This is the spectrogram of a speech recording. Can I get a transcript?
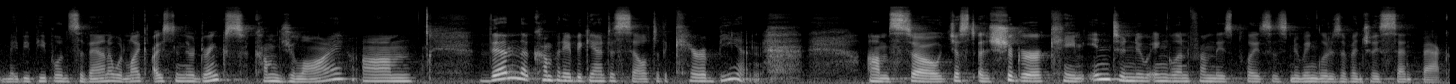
maybe people in Savannah would like ice in their drinks come July. Um, then the company began to sell to the Caribbean. Um, so just as sugar came into New England from these places, New Englanders eventually sent back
